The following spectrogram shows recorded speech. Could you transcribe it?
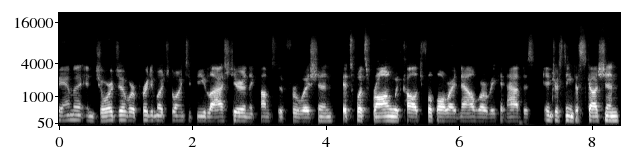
Bama and Georgia were pretty much going to be last year, and it comes to fruition. It's what's wrong with college football right now, where we can have this interesting discussion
